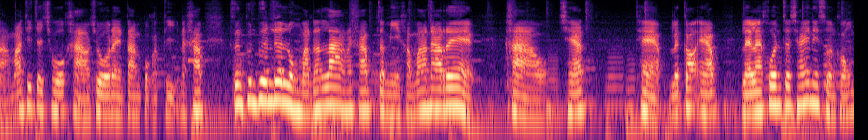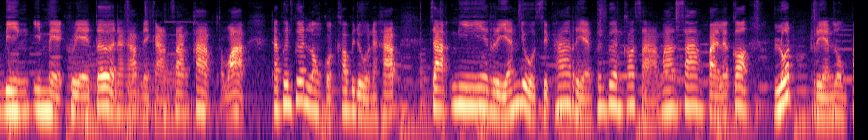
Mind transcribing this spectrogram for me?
สามารถที่จะโชว์ข่าวโชว์อะไรตามปกตินะครับ ซึ่งเพื่อนๆเลื่อนลงมาด้านล่างนะครับ จะมีคำว่าหน้าแรก ข่าวแชท แท็บและก็แอปหลายๆ คนจะใช้ในส่วนของ Bing Image Creator นะครับในการสร้างภาพ แต่ว่าถ้าเพื่อนๆ ลองกดเข้าไปดูนะครับ จะมีเหรียญอยู่ 15 เหรียญ เพื่อนๆ ก็สามารถสร้างไปแล้วก็ลดเหรียญลงไป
